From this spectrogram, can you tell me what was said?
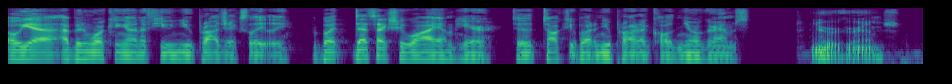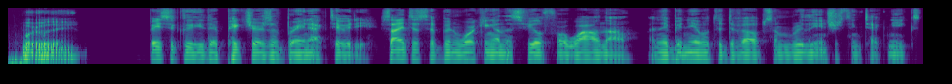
Oh, yeah. I've been working on a few new projects lately, but that's actually why I'm here to talk to you about a new product called Neurograms. Neurograms? What are they? Basically, they're pictures of brain activity. Scientists have been working on this field for a while now, and they've been able to develop some really interesting techniques.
